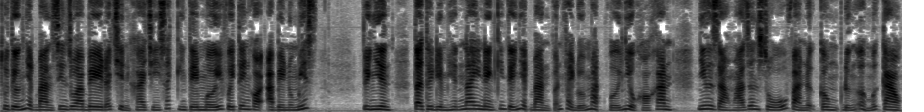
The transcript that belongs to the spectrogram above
Thủ tướng Nhật Bản Shinzo Abe đã triển khai chính sách kinh tế mới với tên gọi Abenomics. Tuy nhiên, tại thời điểm hiện nay, nền kinh tế Nhật Bản vẫn phải đối mặt với nhiều khó khăn như già hóa dân số và nợ công đứng ở mức cao.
